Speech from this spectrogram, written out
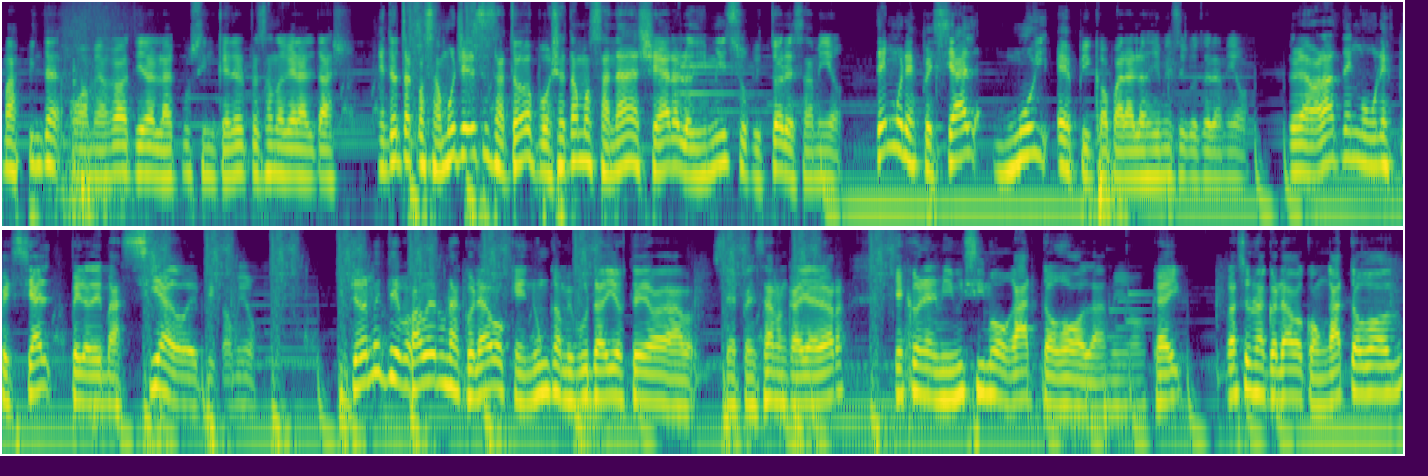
más pinta... Oh, me acabo de tirar la Q sin querer pensando que era el dash. Entre otras cosas, muchas gracias a todos porque ya estamos a nada de llegar a los 10.000 suscriptores, amigo. Tengo un especial muy épico para los 10.000 suscriptores, amigo. Pero la verdad tengo un especial, pero demasiado épico, amigo. Literalmente va a haber una colabo que nunca en mi puta vida ustedes se pensaron que había de ver, que es con el mismísimo Gato God, amigo, ¿ok? Va a hacer una colabo con Gato God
